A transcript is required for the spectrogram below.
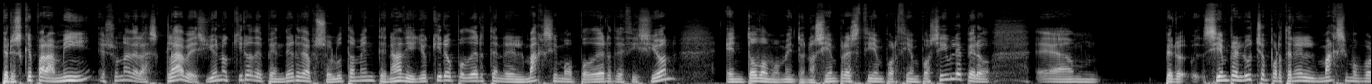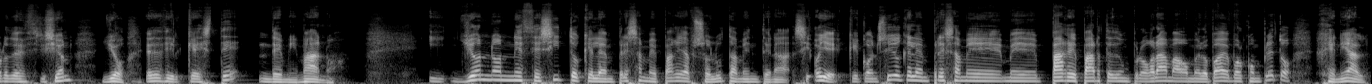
Pero es que para mí es una de las claves. Yo no quiero depender de absolutamente nadie. Yo quiero poder tener el máximo poder de decisión en todo momento. No siempre es 100% posible, pero, em, pero siempre lucho por tener el máximo poder de decisión yo. Es decir, que esté de mi mano. Y yo no necesito que la empresa me pague absolutamente nada. Si, oye, que consigo que la empresa me, me, pague parte de un programa o me lo pague por completo, genial.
